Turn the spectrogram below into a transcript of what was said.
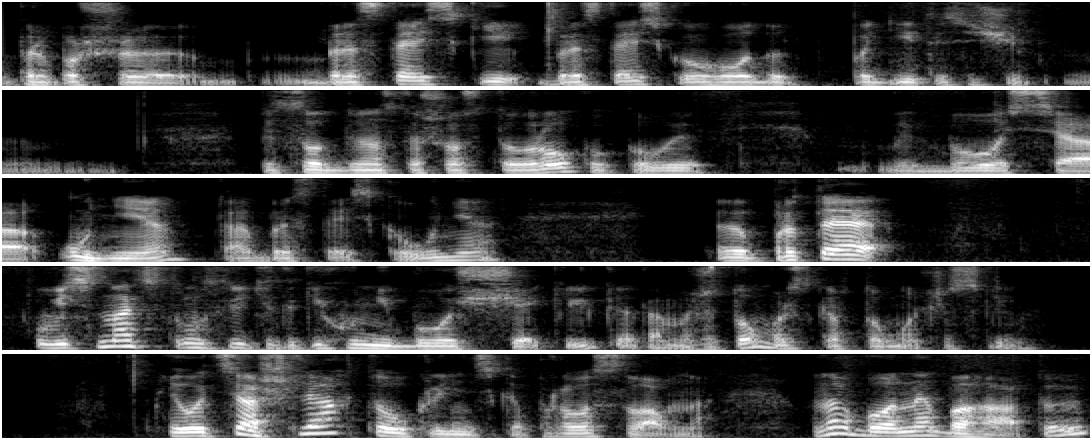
перепрошую, Брестейські, Брестейську угоду, події 1596 року, коли відбулася унія, так, Брестейська унія. Е, Проте у 18 столітті таких уній було ще кілька, там Житомирська в тому числі. І оця шляхта українська православна, вона була небагатою,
